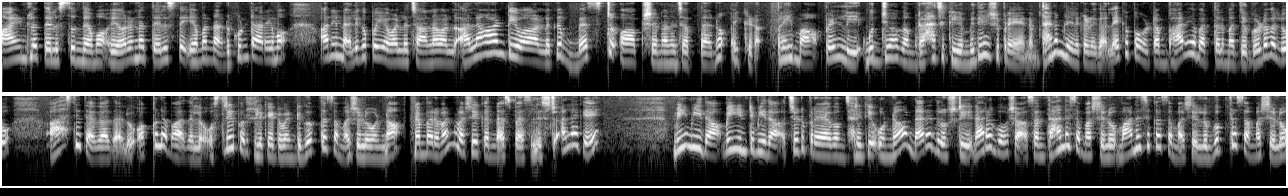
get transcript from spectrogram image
మా ఇంట్లో తెలుస్తుందేమో ఎవరైనా తెలిస్తే ఏమన్నా అనుకుంటారేమో అని నలిగిపోయే వాళ్ళు చాలా వాళ్ళు. అలాంటి వాళ్ళకి బెస్ట్ ఆప్షన్ అని చెప్తాను ఇక్కడ. ప్రేమ పెళ్ళి ఉద్యోగం రాజకీయం విదేశీ ప్రయాణం ధనం నిలకడగా లేకపోవటం భార్యాభర్తల మధ్య గొడవలు ఆస్తి తగాదాలు అప్పుల బాధలు స్త్రీ పురుషులకి ఎటువంటి గుప్త సమస్యలు ఉన్న నెంబర్ వన్ వశీకరణ స్పెషలిస్ట్ అలాగే మీ మీద మీ ఇంటి మీద చెడు ప్రయోగం జరిగి ఉన్న నరదృష్టి నరఘోష సంతాన సమస్యలు మానసిక సమస్యలు గుప్త సమస్యలు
